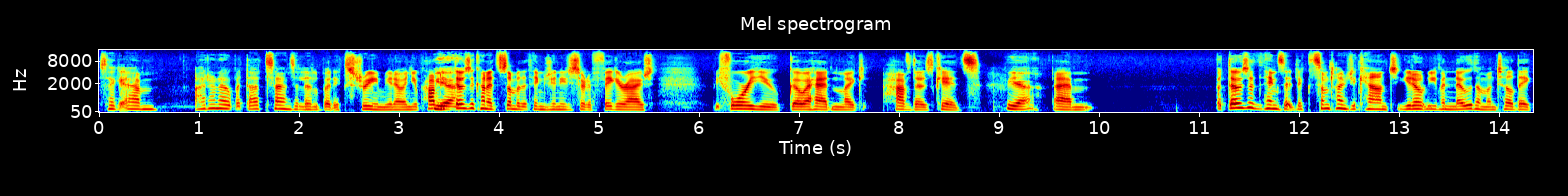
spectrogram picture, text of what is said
I was like, um, I don't know, but that sounds a little bit extreme, you know. And you probably Yeah. those are kind of some of the things you need to sort of figure out before you go ahead and like have those kids. Yeah. Um, but those are the things that like sometimes you can't, you don't even know them until they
